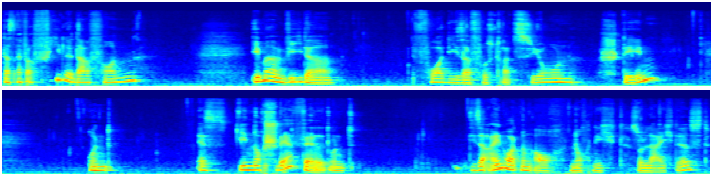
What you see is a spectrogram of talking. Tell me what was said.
dass einfach viele davon immer wieder vor dieser Frustration stehen und es ihnen noch schwer fällt und diese Einordnung auch noch nicht so leicht ist,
